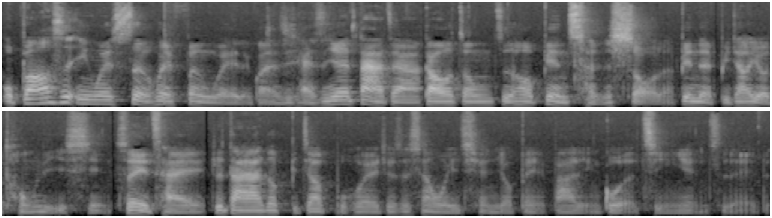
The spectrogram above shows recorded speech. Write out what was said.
我不知道是因为社会氛围的关系，还是因为大家高中之后变成熟了，变得比较有同理心，所以才就大家都比较不会，就是像我以前有被霸凌过的经验之类的。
